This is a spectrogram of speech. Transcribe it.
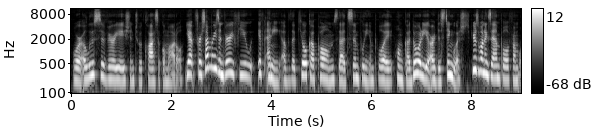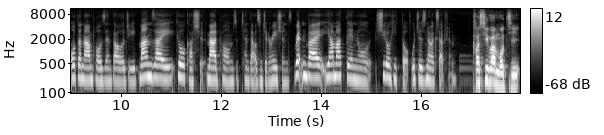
or elusive variation to a classical model. Yet, for some reason, very few, if any, of the Kyoka poems that simply employ honkadori are distinguished. Here's one example from Ota Nampo's anthology Manzai Kyokashu, Mad Poems of 10,000 Generations, written by Yamate no Shirohito, which is no exception. 柏餅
